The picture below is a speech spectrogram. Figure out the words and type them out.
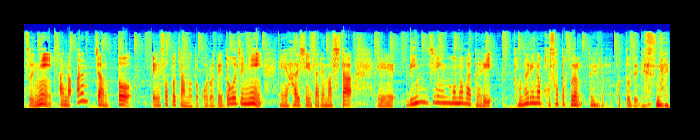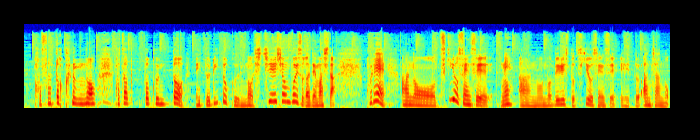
末に、あの、あんちゃんと、えー、さとちゃんのところで同時に、えー配信されました、えー隣人物語、隣の小里くんということでですね、小里くんの、小里くんと、えっ、と、リトくんのシチュエーションボイスが出ました。これ、あの、月夜先生ね、あの、ノベリスト月夜先生、えっ、と、あんちゃんの、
